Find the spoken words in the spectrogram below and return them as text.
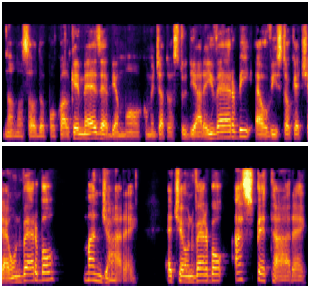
non lo so, dopo qualche mese abbiamo cominciato a studiare i verbi e ho visto che c'è un verbo mangiare e c'è un verbo aspettare.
